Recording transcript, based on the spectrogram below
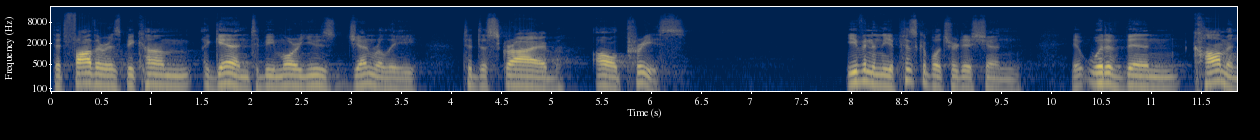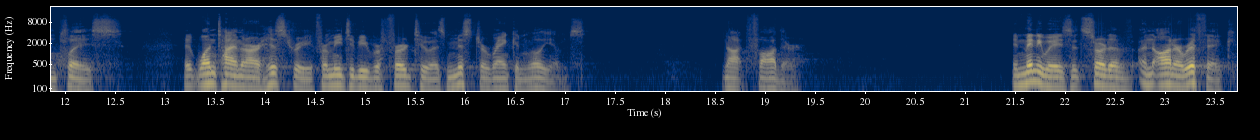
that father has become, again, to be more used generally to describe all priests. Even in the Episcopal tradition, it would have been commonplace at one time in our history for me to be referred to as Mr. Rankin Williams, not father. In many ways, it's sort of an honorific.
